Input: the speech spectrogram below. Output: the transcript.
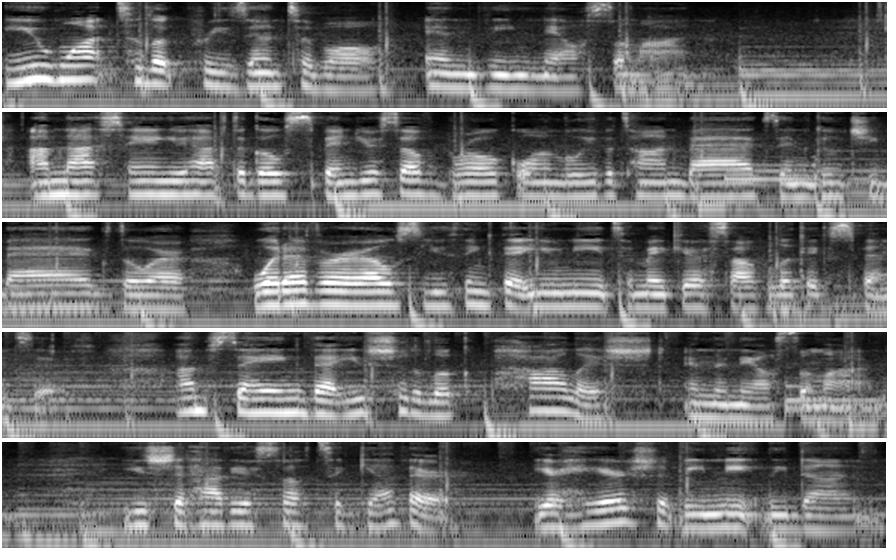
you want to look presentable in the nail salon. I'm not saying you have to go spend yourself broke on Louis Vuitton bags and Gucci bags or whatever else you think that you need to make yourself look expensive. I'm saying that you should look polished in the nail salon. You should have yourself together. Your hair should be neatly done.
